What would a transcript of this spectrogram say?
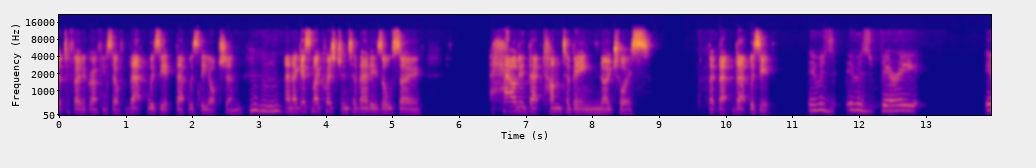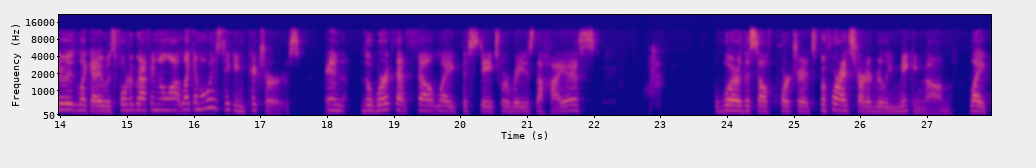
but to photograph yourself. That was it. That was the option. Mm-hmm. And I guess my question to that is also, how did that come to being no choice? That that that was it. It was it was very it was like I was photographing a lot. Like I'm always taking pictures. And the work that felt like the stakes were raised the highest were the self portraits before I started really making them. Like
